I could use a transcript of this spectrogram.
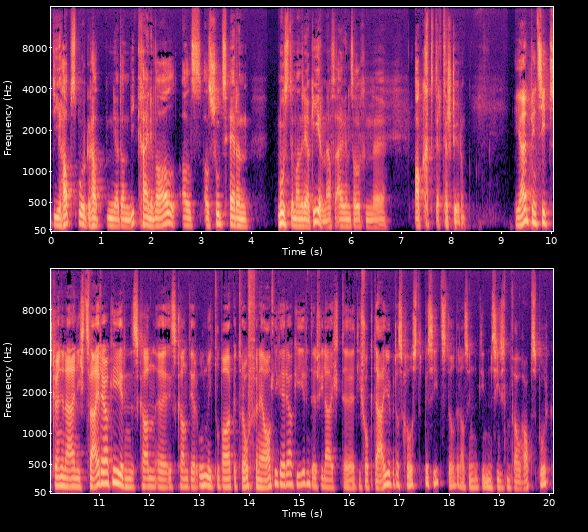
die Habsburger hatten ja dann wie keine Wahl als, als Schutzherren musste man reagieren auf einen solchen äh, Akt der Zerstörung. Ja, im Prinzip können eigentlich zwei reagieren. Es kann, äh, es kann der unmittelbar betroffene Adlige reagieren, der vielleicht äh, die Vogtei über das Kloster besitzt, oder? Also in, in diesem Fall Habsburg.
